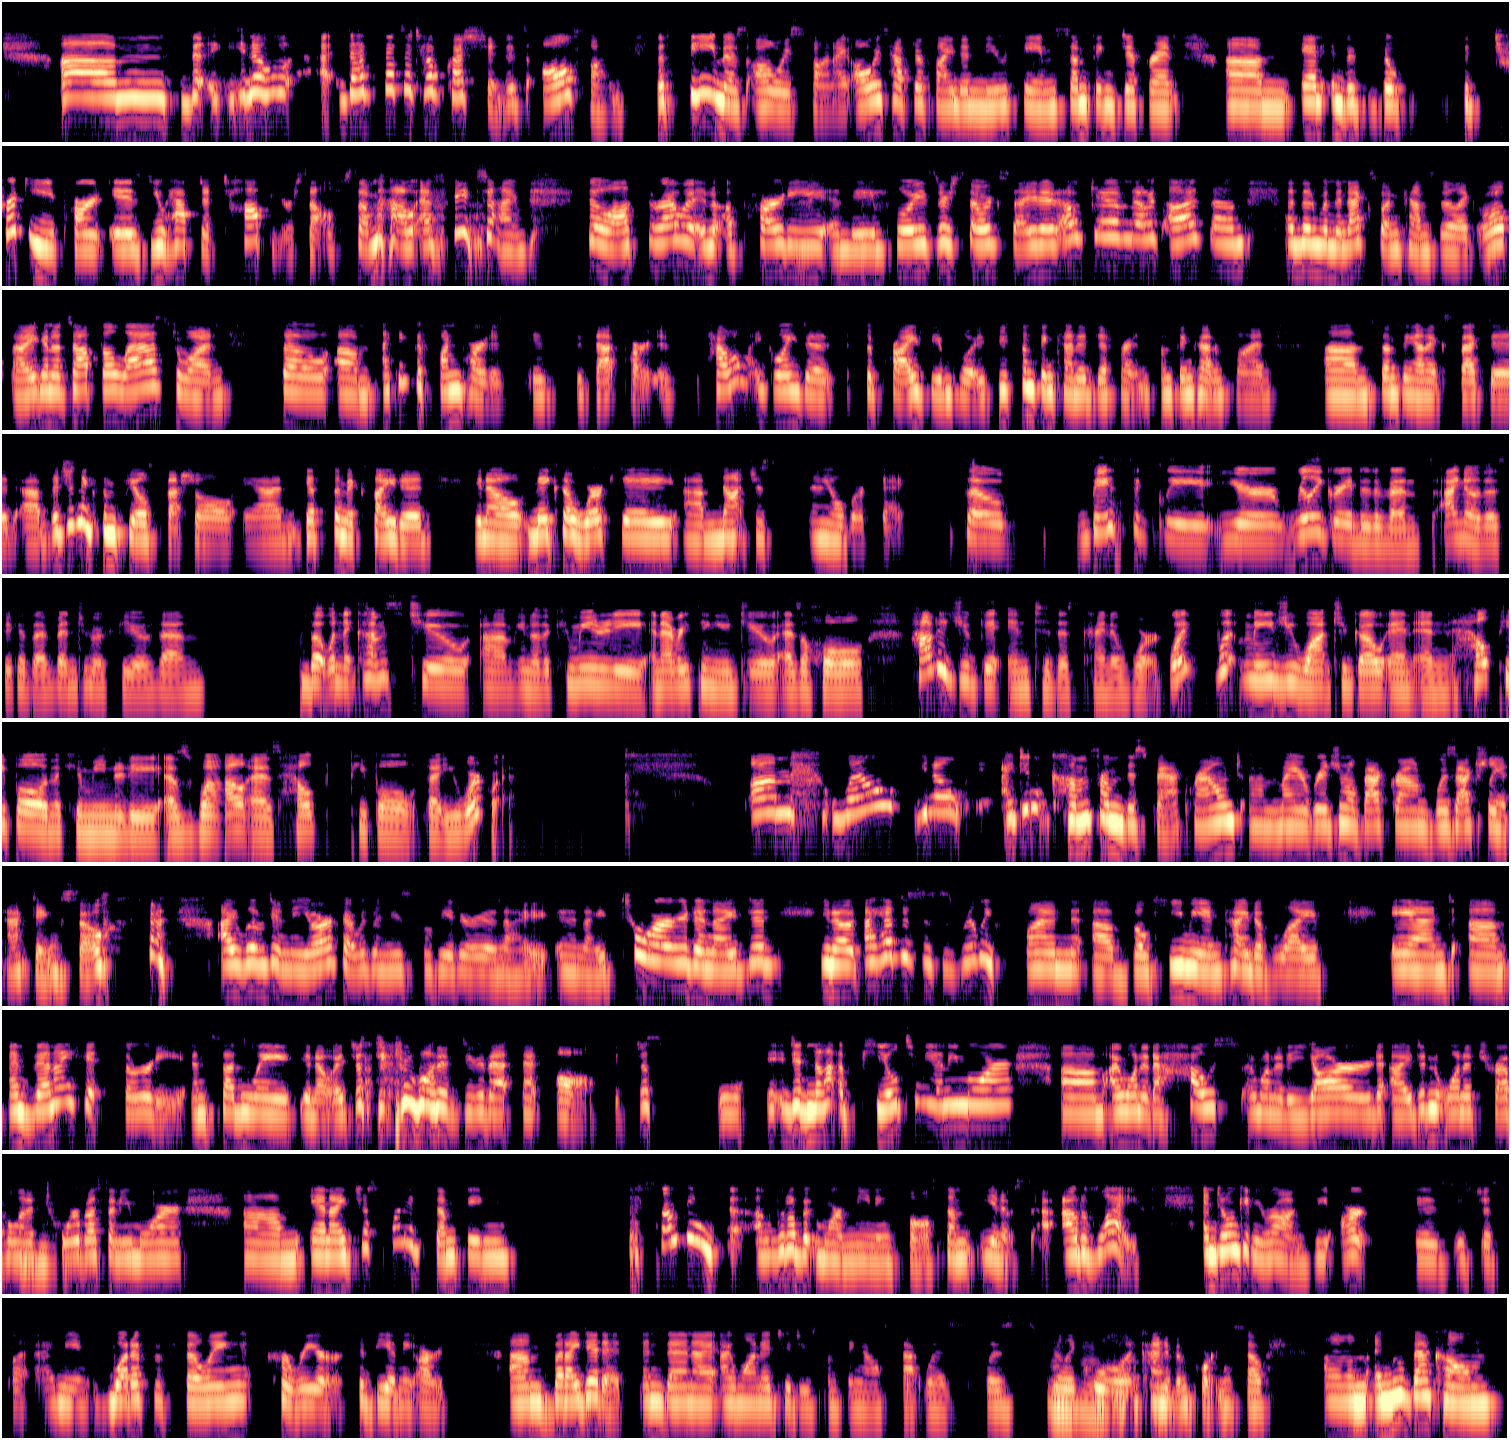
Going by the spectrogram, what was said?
Um, the, you know, that that's a tough question. It's all fun. The theme is always fun. I always have to find a new theme, something different. Um, and, and the, the the tricky part is you have to top yourself somehow every time. So I'll throw it in a party and the employees are so excited. Oh, Kim, that was awesome. And then when the next one comes, they're like, oh, how are you going to top the last one? So um, I think the fun part is, is, is that part is how am I going to surprise the employees, do something kind of different, something kind of fun, um, something unexpected um, that just makes them feel special and gets them excited, you know, makes a work day um, not just any old work day. So basically, you're really great at events. I know this because I've been to a few of them but when it comes to um, you know the community and everything you do as a whole how did you get into this kind of work? What what made you want to go in and help people in the community as well as help people that you work with um, well, you know, I didn't come from this background. Um, my original background was actually in acting. So I lived in New York. I was in musical theater and I and I toured and I did, you know, I had this this really fun uh, bohemian kind of life. And um, and then I hit 30 and suddenly, you know, I just didn't want to do that at all. It just it did not appeal to me anymore. Um, I wanted a house, I wanted a yard. I didn't want to travel on a mm-hmm. tour bus anymore, um, and I just wanted something something a little bit more meaningful some you know out of life and don't get me wrong the arts is is just uh, i mean what a fulfilling career to be in the arts um, but i did it and then I, I wanted to do something else that was was really mm-hmm. cool and kind of important so um, i moved back home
